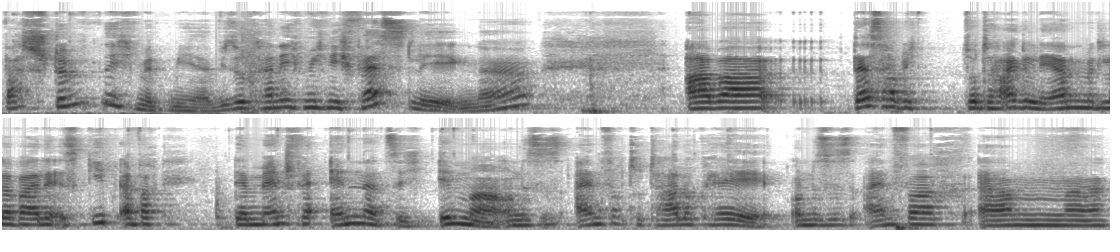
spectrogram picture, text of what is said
was stimmt nicht mit mir? Wieso kann ich mich nicht festlegen, ne? Aber das habe ich total gelernt mittlerweile. Es gibt einfach, der Mensch verändert sich immer und es ist einfach total okay. Und es ist einfach, ähm,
